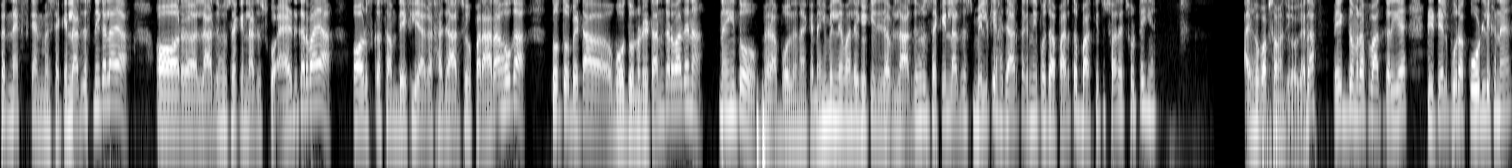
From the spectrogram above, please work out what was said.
फिर नेक्स्ट स्कैन में सेकंड लार्जेस्ट निकल आया और लार्जेस्ट और सेकंड लार्जेस्ट को ऐड करवाया और उसका सम देख लिया, अगर हज़ार से ऊपर आ रहा होगा तो तो बेटा वो दोनों रिटर्न करवा देना। नहीं तो फिर आप बोल देना कि नहीं मिलने वाले, क्योंकि जब लार्जेस्ट और सेकंड लार्जेस्ट मिलकर हज़ार तक नहीं पहुँचा पा रहे तो बाकी तो सारे छोटे ही हैं। आई होप आप समझ गए रफ, एकदम रफ बात करिए डिटेल पूरा कोड लिखना है।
